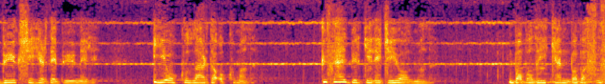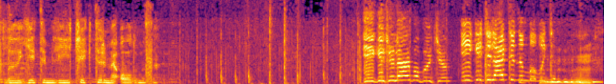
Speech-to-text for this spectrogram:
Büyük şehirde büyümeli. iyi okullarda okumalı. Güzel bir geleceği olmalı. Babalıyken babasızlığı, yetimliği çektirme oğlumuza. İyi geceler babacığım. İyi geceler canım babacığım.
